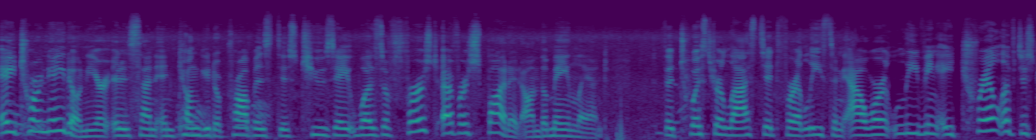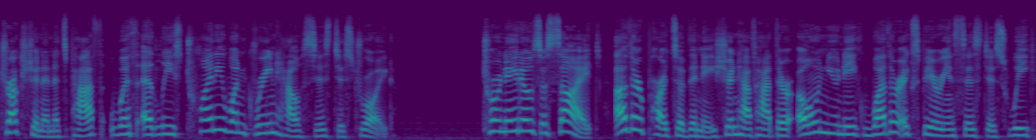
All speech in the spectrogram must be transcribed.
A tornado near Ilsan in Gyeonggi-do province this Tuesday was the first ever spotted on the mainland, the twister lasted for at least an hour, leaving a trail of destruction in its path, with at least 21 greenhouses destroyed. Tornadoes aside, other parts of the nation have had their own unique weather experiences this week,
